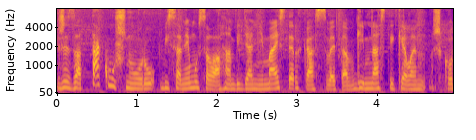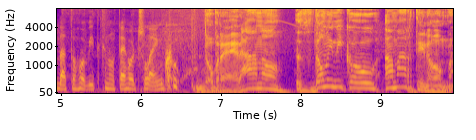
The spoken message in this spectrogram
že za takú šnúru by sa nemusela hambiť ani majsterka sveta v gymnastike, len škoda toho vytknutého členku. Dobré ráno s Dominikou a Martinom.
